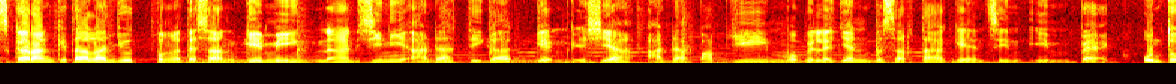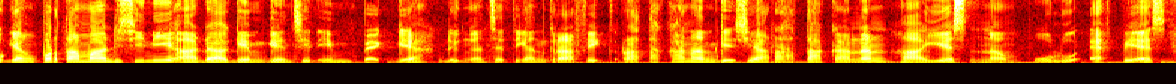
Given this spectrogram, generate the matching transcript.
Sekarang kita lanjut pengetesan gaming. Nah, di sini ada tiga game guys ya. Ada PUBG, Mobile Legend beserta Genshin Impact. Untuk yang pertama di sini ada game Genshin Impact ya dengan settingan grafik rata kanan guys ya, rata kanan highest 60 FPS.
